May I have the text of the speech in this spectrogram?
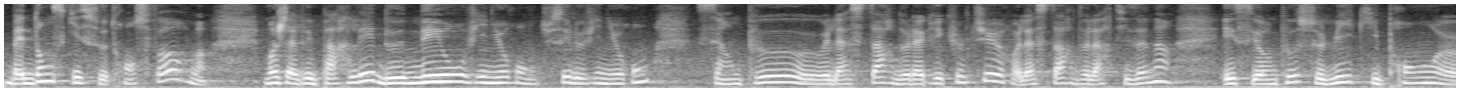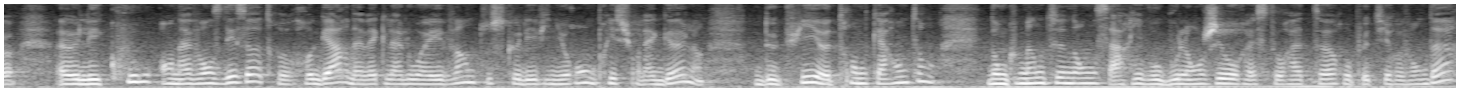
Ben, dans ce qui se transforme, moi j'avais parlé de néo-vigneron. Tu sais, le vigneron, c'est un peu euh, la star de l'agriculture, la star de l'artisanat. Et c'est un peu celui qui prend euh, euh, les coups en avance des autres. Regarde avec la loi E20 tout ce que les vignerons ont pris sur la gueule depuis 30-40 ans. Donc maintenant, ça arrive aux boulangers, aux restaurateurs, aux petits revendeurs.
